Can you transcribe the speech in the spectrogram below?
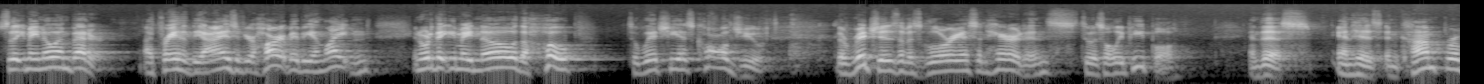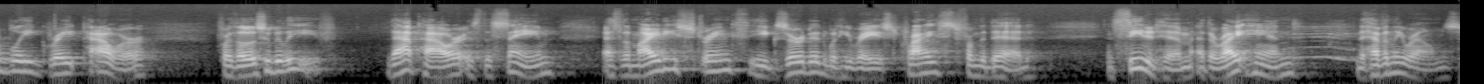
so that you may know him better. I pray that the eyes of your heart may be enlightened in order that you may know the hope to which he has called you, the riches of his glorious inheritance to his holy people, and this and his incomparably great power for those who believe. That power is the same as the mighty strength he exerted when he raised Christ from the dead and seated him at the right hand in the heavenly realms,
